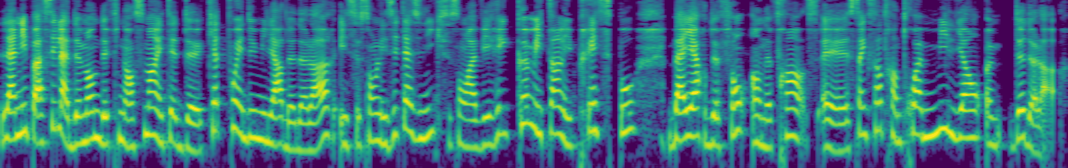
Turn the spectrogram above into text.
L'année passée, la demande de financement était de 4,2 milliards de dollars et ce sont les États-Unis qui se sont avérés comme étant les principaux de fonds en offrant 533 euh, millions euh, de dollars.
